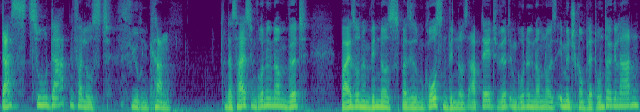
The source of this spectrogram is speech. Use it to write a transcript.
das zu Datenverlust führen kann. Das heißt, im Grunde genommen wird bei so einem Windows, bei so einem großen Windows-Update wird im Grunde genommen neues Image komplett runtergeladen.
